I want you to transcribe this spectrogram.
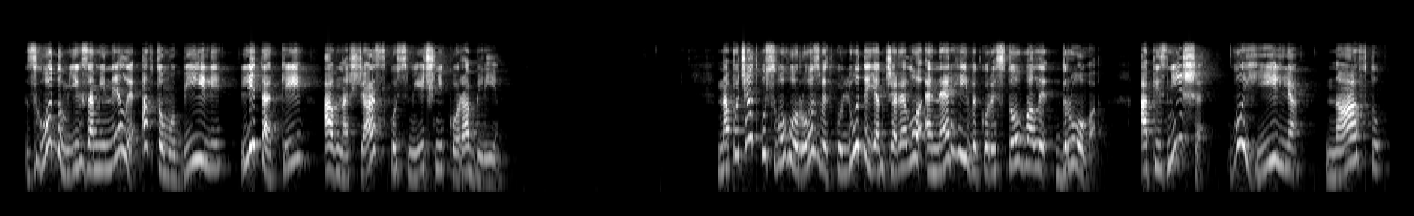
Згодом їх замінили автомобілі, літаки, а в наш час космічні кораблі. На початку свого розвитку люди як джерело енергії використовували дрова, а пізніше вугілля, нафту,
